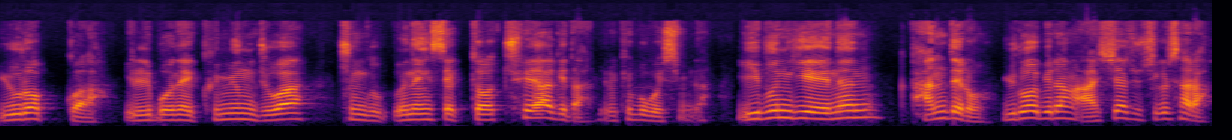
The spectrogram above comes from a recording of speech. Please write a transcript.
유럽과 일본의 금융주와 중국 은행 섹터 최악이다. 이렇게 보고 있습니다. 2분기에는 반대로 유럽이랑 아시아 주식을 사라.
